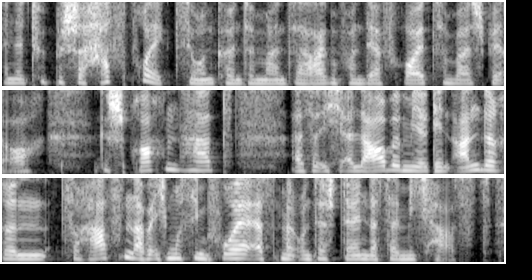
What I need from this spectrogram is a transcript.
Eine typische Hassprojektion könnte man sagen, von der Freud zum Beispiel auch gesprochen hat. Also ich erlaube mir, den anderen zu hassen, aber ich muss ihm vorher erstmal unterstellen, dass er mich hasst.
